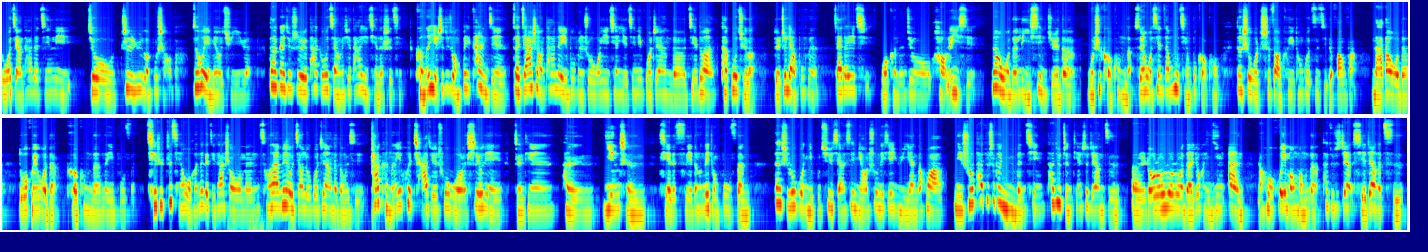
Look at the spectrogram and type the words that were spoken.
给我讲他的经历，就治愈了不少吧。最后也没有去医院，大概就是他给我讲了一些他以前的事情，可能也是这种被看见，再加上他那一部分说，我以前也经历过这样的阶段，他过去了。对，这两部分加在一起，我可能就好了一些。让我的理性觉得我是可控的，虽然我现在目前不可控，但是我迟早可以通过自己的方法拿到我的夺回我的可控的那一部分。其实之前我和那个吉他手，我们从来没有交流过这样的东西。他可能也会察觉出我是有点整天很阴沉，写的词也都是那种部分。但是如果你不去详细描述那些语言的话，你说她就是个女文青，她就整天是这样子，嗯，柔柔弱弱的，又很阴暗，然后灰蒙蒙的，她就是这样写这样的词，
